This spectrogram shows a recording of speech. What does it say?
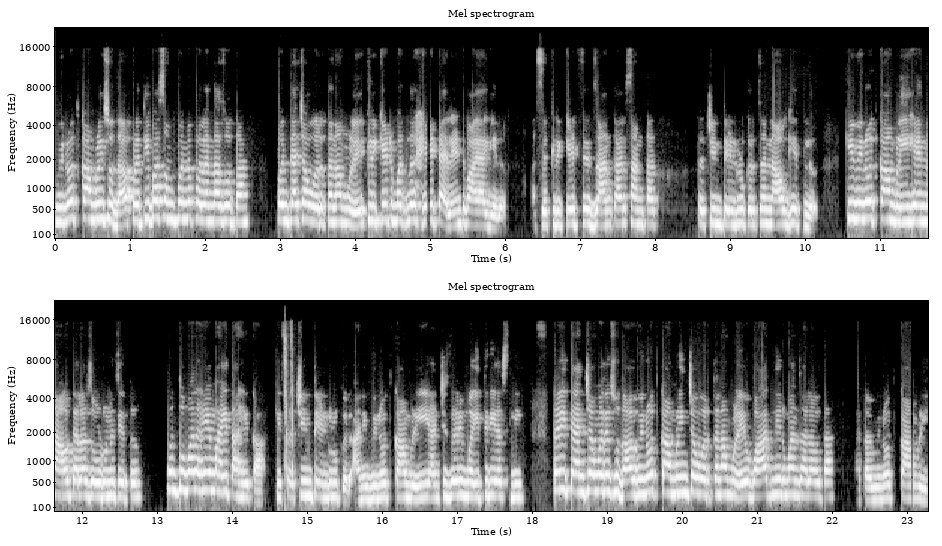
विनोद कांबळी सुद्धा प्रतिभा संपन्न फलंदाज होता. पण त्याच्या वर्तनामुळे क्रिकेटमधलं हे टॅलेंट वाया गेलं. असं क्रिकेटचे जाणकार सांगतात. सचिन तेंडुलकरचं नाव घेतलं की विनोद कांबळी हे नाव त्याला जोडूनच येतं. पण तुम्हाला हे माहीत आहे का की सचिन तेंडुलकर आणि विनोद कांबळी यांची जरी मैत्री असली तरी त्यांच्यामध्ये सुद्धा विनोद कांबळींच्या वर्तनामुळे वाद निर्माण झाला होता. आता विनोद कांबळी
